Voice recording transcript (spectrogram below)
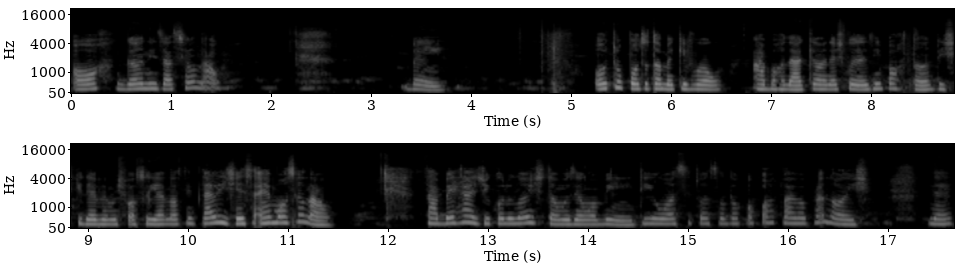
organizacional. Bem, outro ponto também que vou abordar, que é uma das coisas importantes que devemos possuir, é a nossa inteligência emocional. Saber reagir quando não estamos em um ambiente ou uma situação tão confortável para nós, né?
